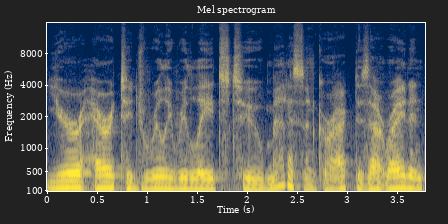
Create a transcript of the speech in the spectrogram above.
your heritage really relates to medicine, correct? Is that right? And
